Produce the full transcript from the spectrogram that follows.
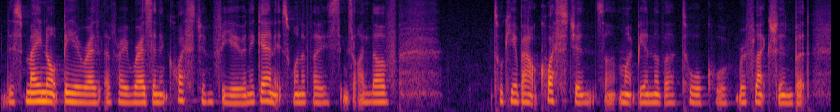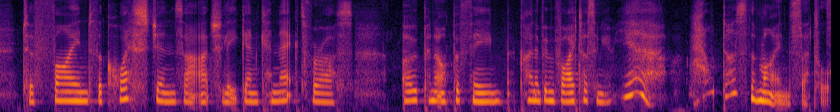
this may not be a, res- a, very resonant question for you. And again, it's one of those things I love talking about questions. Uh, it might be another talk or reflection, but to find the questions that actually, again, connect for us, open up a theme, kind of invite us and yeah, how does the mind settle?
